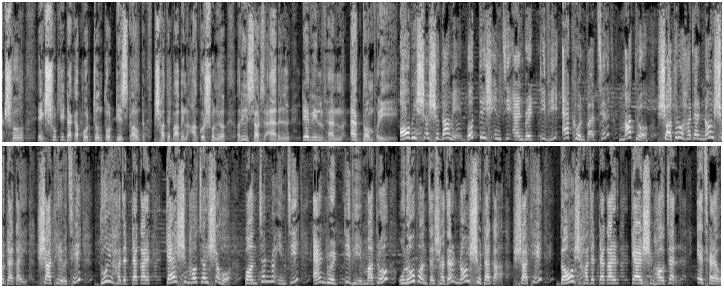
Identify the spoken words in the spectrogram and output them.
একশো একষট্টি টাকা পর্যন্ত ডিসকাউন্ট সাথে পাবেন আকর্ষণীয় রিসার্চ অ্যাবেল টেবিল ফ্যান একদম ফ্রি। অবিশ্বাস্য দামে বত্রিশ ইঞ্চি অ্যান্ড্রয়েড টিভি এখন পাচ্ছেন মাত্র সতেরো হাজার নয়শো টাকায়। সাথে রয়েছে দুই হাজার টাকার ক্যাশ ভাউচার সহ পঞ্চান্ন ইঞ্চি অ্যান্ড্রয়েড টিভি মাত্র উনপঞ্চাশ হাজার নয়শো টাকা, সাথে দশ হাজার টাকার ক্যাশ ভাউচার। এছাড়াও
